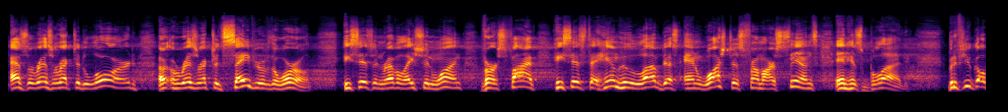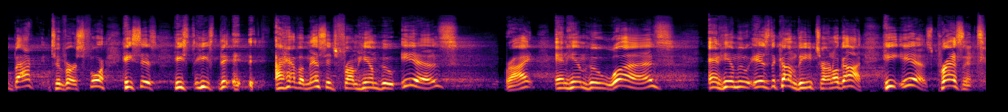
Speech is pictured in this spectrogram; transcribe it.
as the resurrected Lord, a resurrected Savior of the world. He says in Revelation 1, verse 5, he says, To him who loved us and washed us from our sins in his blood. But if you go back to verse 4, he says, he's, he's, I have a message from him who is, right? And him who was, and him who is to come, the eternal God. He is present.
